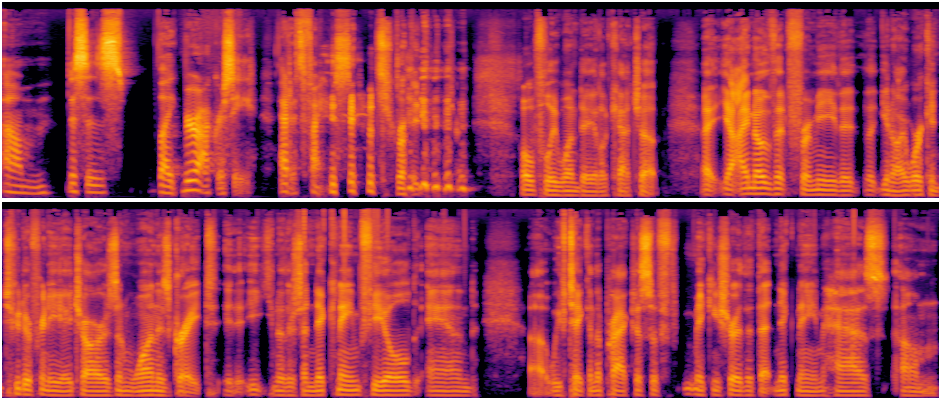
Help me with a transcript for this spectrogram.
Um, this is like bureaucracy at its finest. that's right hopefully one day it'll catch up uh, yeah i know that for me that, that you know i work in two different ehrs and one is great It- it- you know there's a nickname field and uh, we've taken the practice of making sure that that nickname has um,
